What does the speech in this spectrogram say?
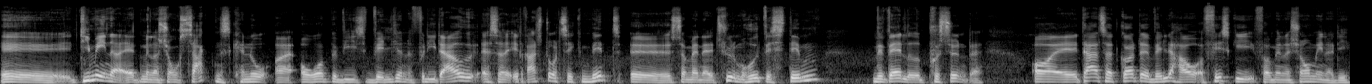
Uh, de mener, at Mélenchon sagtens kan nå at overbevise vælgerne, fordi der er jo altså et ret stort segment, uh, som man er i tvivl om overhovedet vil stemme ved valget på søndag. Og øh, der er altså et godt øh, vælgerhav at fiske i for Mélenchon, mener de.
